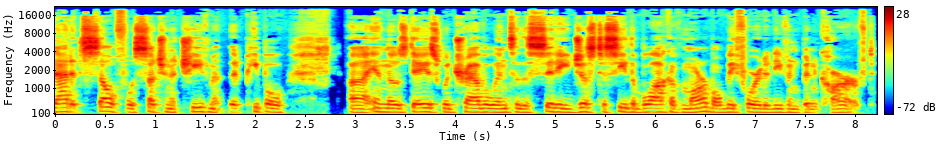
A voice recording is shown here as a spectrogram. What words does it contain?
that itself was such an achievement that people uh, in those days would travel into the city just to see the block of marble before it had even been carved,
